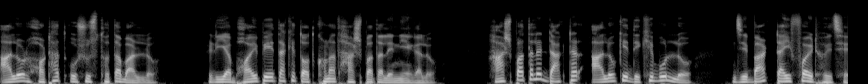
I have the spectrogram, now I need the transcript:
আলোর হঠাৎ অসুস্থতা বাড়ল। রিয়া ভয় পেয়ে তাকে তৎক্ষণাৎ হাসপাতালে নিয়ে গেল। হাসপাতালের ডাক্তার আলোকে দেখে বলল যে, বার টাইফয়েড হয়েছে।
